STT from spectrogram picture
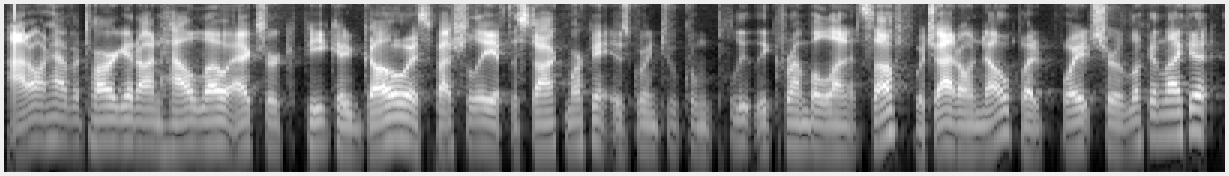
I don't have a target on how low XRP could go, especially if the stock market is going to completely crumble on itself, which I don't know, but boy, it's sure looking like it.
